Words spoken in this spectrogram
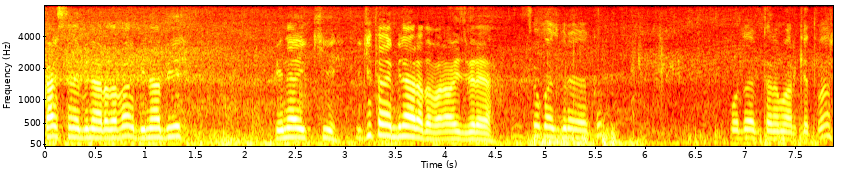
Kaç tane bina arada var? Bina 1, bina 2. İki tane bina arada var A101'e. Çok A101'e yakın. Burada bir tane market var.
